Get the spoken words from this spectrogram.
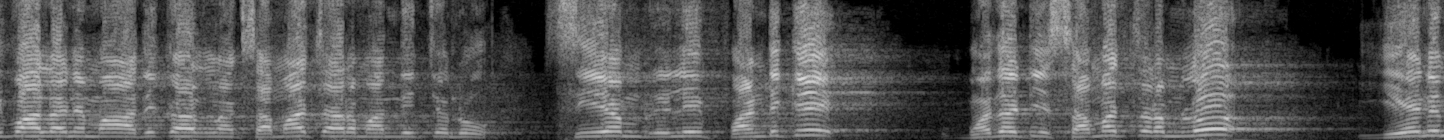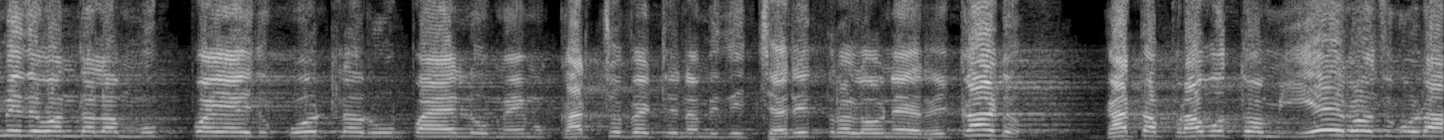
ఇవ్వాలని మా అధికారులు నాకు సమాచారం అందించారు. సీఎం రిలీఫ్ ఫండ్కి మొదటి సంవత్సరంలో ఎనిమిది వందల ముప్పై ఐదు కోట్ల రూపాయలు మేము ఖర్చు పెట్టినాం. ఇది చరిత్రలోనే రికార్డు. గత ప్రభుత్వం ఏ రోజు కూడా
